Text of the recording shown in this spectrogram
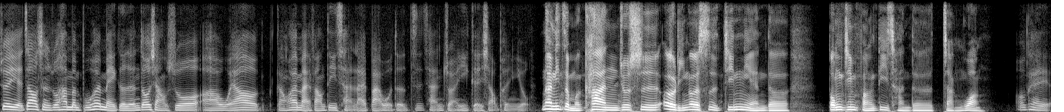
所以也造成说，他们不会每个人都想说啊，我要赶快买房地产来把我的资产转移给小朋友。那你怎么看？就是二零二四今年的东京房地产的展望？OK，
